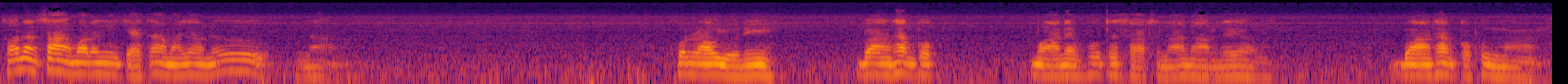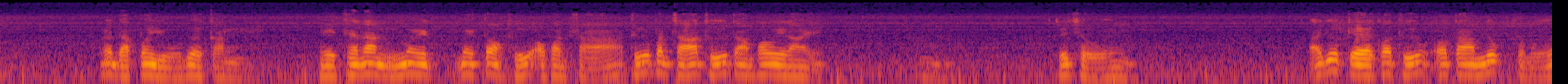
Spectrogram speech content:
เขานั่นสร้างบารมีแก่กล้ามาแล้วเน้อนั่นคนเราอยู่นี่ บางท่านก็มาในพุทธศาสนานานแล้ว บางท่านก็เพิ่งมา ระดับมาอยู่ด้วยกันเหตุฉะนั้นไม่ไม่ต้องถือเอาพรรษา ถือพรรษาถือตามพระวินัยเฉยๆอายุแก่ก็ถือเอาตามยุคเสมอ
